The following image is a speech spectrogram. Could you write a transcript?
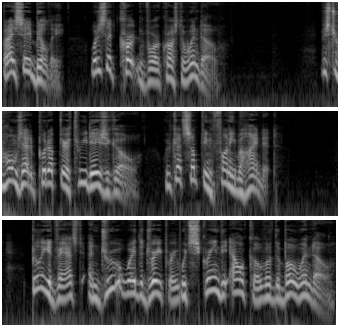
But I say, Billy, what is that curtain for across the window? Mr. Holmes had it put up there three days ago. We've got something funny behind it. Billy advanced and drew away the drapery which screened the alcove of the bow window.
